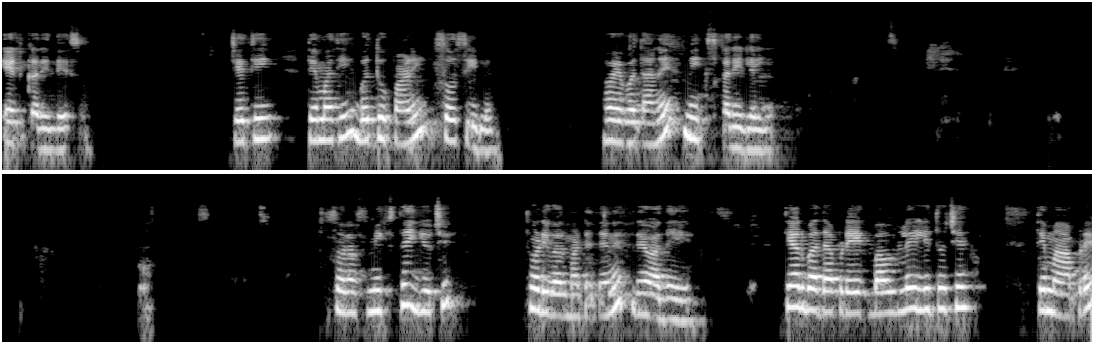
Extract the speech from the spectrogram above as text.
એડ કરી દઈશું. જેથી તેમાંથી બધું પાણી શોષી લે. હવે બધાને મિક્સ કરી લઈએ. સરસ મિક્સ થઈ ગયું છે. થોડી વાર માટે તેને રહેવા દઈએ. ત્યારબાદ આપણે એક બાઉલ લઈ લીધું છે. તેમાં આપણે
